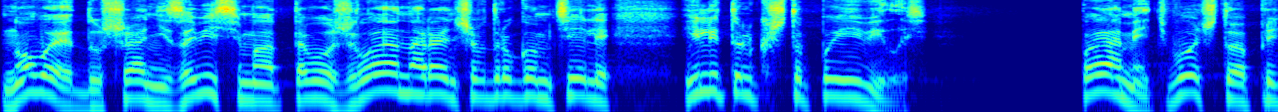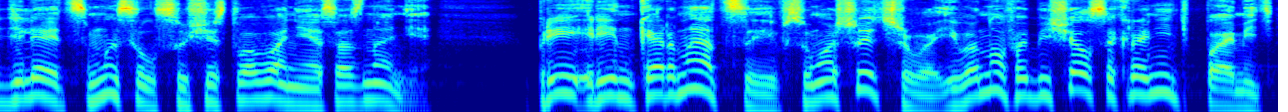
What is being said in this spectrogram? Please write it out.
новая душа, независимо от того, жила она раньше в другом теле или только что появилась. Память — вот что определяет смысл существования сознания. При реинкарнации в сумасшедшего Иванов обещал сохранить память,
